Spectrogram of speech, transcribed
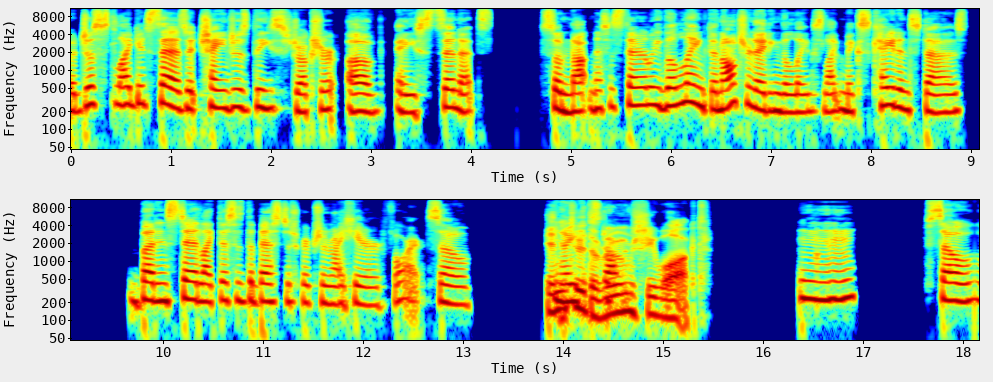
But just like it says, it changes the structure of a sentence. So not necessarily the length and alternating the lengths like mixed cadence does, but instead, like this is the best description right here for it. So, you know, you Into the room she walked. Mm-hmm. So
